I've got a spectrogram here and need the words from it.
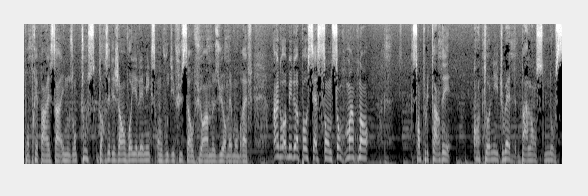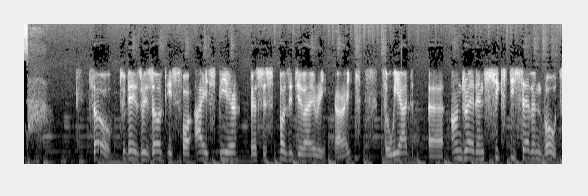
pour préparer ça. Ils nous ont tous d'ores et déjà envoyé les mix. On vous diffuse ça au fur et à mesure. Mais bon, bref, un gros big up aux 16 sons. Donc maintenant, sans plus tarder, Anthony Dredd, balance-nous ça. So today's result is for Ice Spear versus Positive Irie. All right? So we had uh, 167 votes,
